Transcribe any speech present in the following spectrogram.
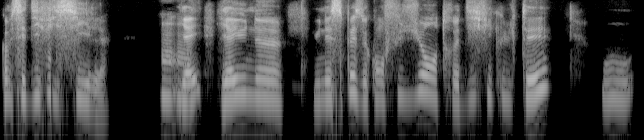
Comme c'est difficile. Mmh, il y a, il y a une, une, espèce de confusion entre difficulté ou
